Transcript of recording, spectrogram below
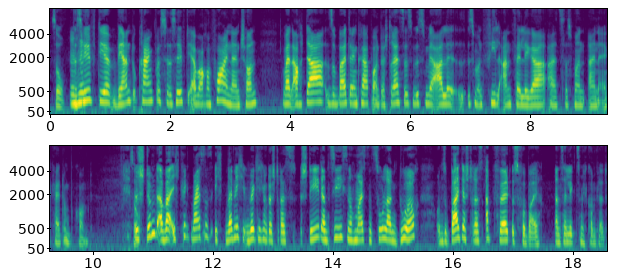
So, das Mhm. hilft dir, während du krank bist, das hilft dir aber auch im Vorhinein schon, weil auch da, sobald dein Körper unter Stress ist, wissen wir alle, ist man viel anfälliger, als dass man eine Erkältung bekommt. So. Das stimmt, aber ich krieg meistens, ich, wenn ich wirklich unter Stress stehe, dann ziehe ich es noch meistens so lang durch und sobald der Stress abfällt, ist vorbei. Dann zerlegt es mich komplett.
